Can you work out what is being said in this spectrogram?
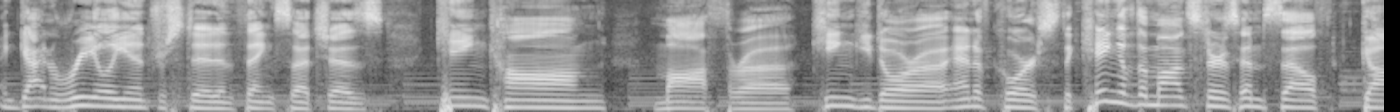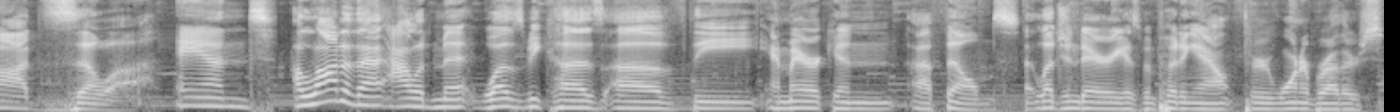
and gotten really interested in things such as King Kong, Mothra, King Ghidorah, and of course, the king of the monsters himself, Godzilla. And a lot of that, I'll admit, was because of the American uh, films that Legendary has been putting out through Warner Brothers.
